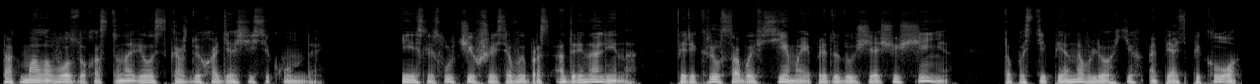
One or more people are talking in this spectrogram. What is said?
Так мало воздуха становилось с каждой уходящей секундой. И если случившийся выброс адреналина перекрыл собой все мои предыдущие ощущения, то постепенно в легких опять пекло,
